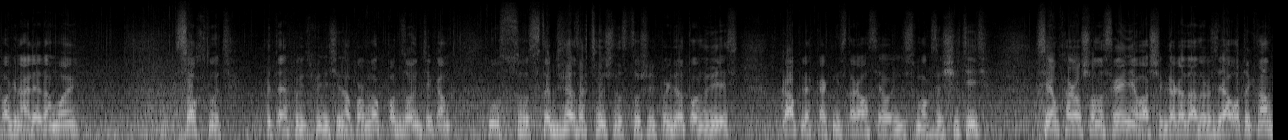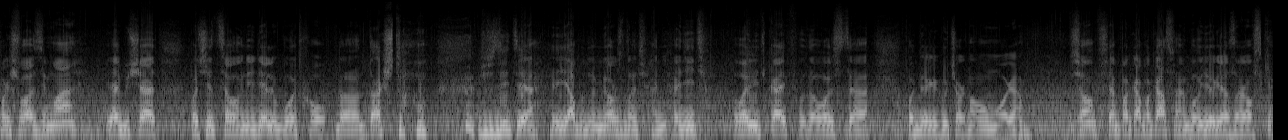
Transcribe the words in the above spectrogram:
погнали домой сохнуть. Хотя я, в принципе, не сильно промок под зонтиком. Ну, стабилизатор точно стушить придет, он весь каплях, как ни старался, его не смог защитить. Всем хорошего настроения, ваши города, друзья. Вот и к нам пришла зима, и обещают почти целую неделю будет холодно. Так что ждите, и я буду мерзнуть, а не ходить, ловить кайф и удовольствие по берегу Черного моря. Все, всем пока-пока, с вами был Юрий Азаровский.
